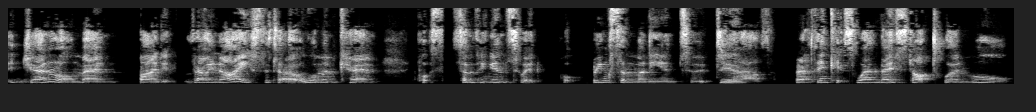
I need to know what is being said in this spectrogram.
in general, men find it very nice that a woman can put something into it, put, bring some money into to Yeah. the house. But I think it's when they start to earn more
